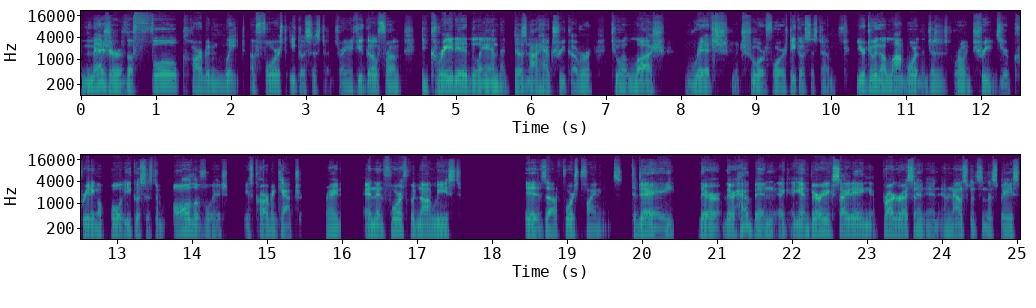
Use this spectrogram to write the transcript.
measure the full carbon weight of forest ecosystems, right? If you go from degraded land that does not have tree cover to a lush, rich, mature forest ecosystem, you're doing a lot more than just growing trees. You're creating a whole ecosystem, all of which is carbon capture, right? And then fourth but not least is uh, forest finance. Today, there there have been again very exciting progress and, and, announcements in the space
